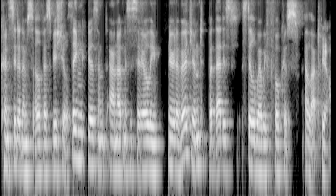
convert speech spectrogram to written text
consider themselves as visual thinkers and are not necessarily neurodivergent, but that is still where we focus a lot. Yeah.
